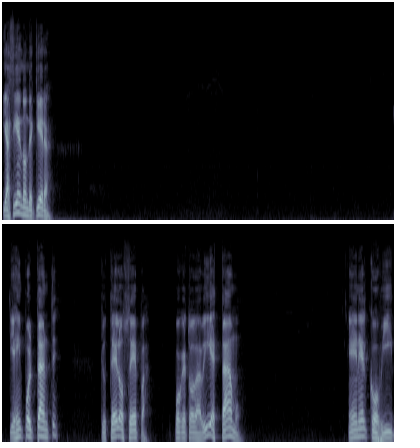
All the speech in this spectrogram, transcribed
Y así en donde quiera. Y es importante que usted lo sepa, porque todavía estamos en el COVID.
